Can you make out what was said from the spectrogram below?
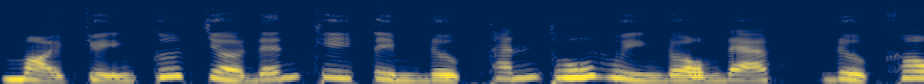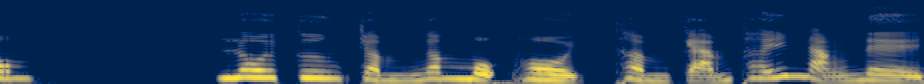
Mọi chuyện cứ chờ đến khi tìm được thánh thú huyền độn đã, được không? Lôi cương trầm ngâm một hồi, thầm cảm thấy nặng nề.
